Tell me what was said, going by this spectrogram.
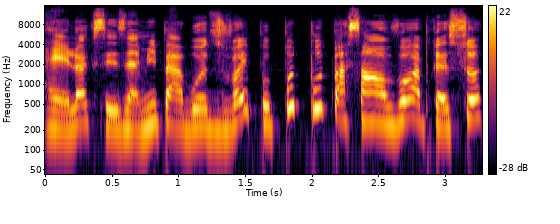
elle est là avec ses amis, puis elle boit du vin, pout, pout, pout, puis elle s'en va après ça.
